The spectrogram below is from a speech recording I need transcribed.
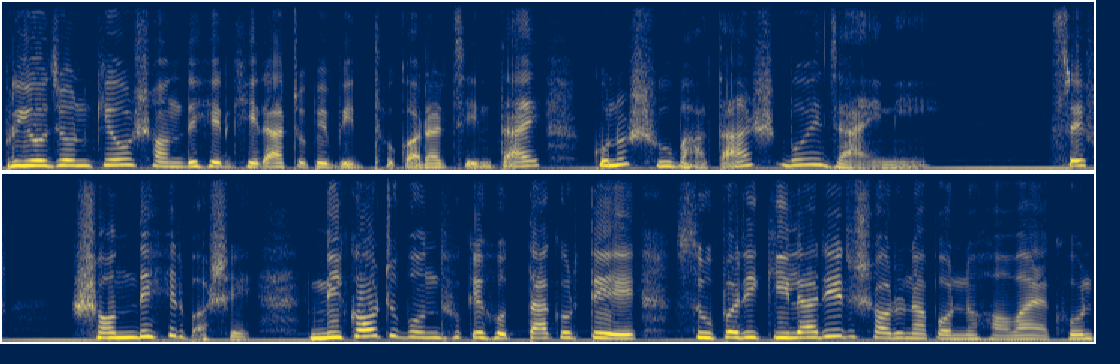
প্রিয়জনকেও সন্দেহের ঘেরাটোপে বিদ্ধ করার চিন্তায় কোনো সুবাতাস বয়ে যায়নি। স্রেফ সন্দেহের বসে নিকট বন্ধুকে হত্যা করতে সুপারি কিলারের শরণাপন্ন হওয়া এখন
